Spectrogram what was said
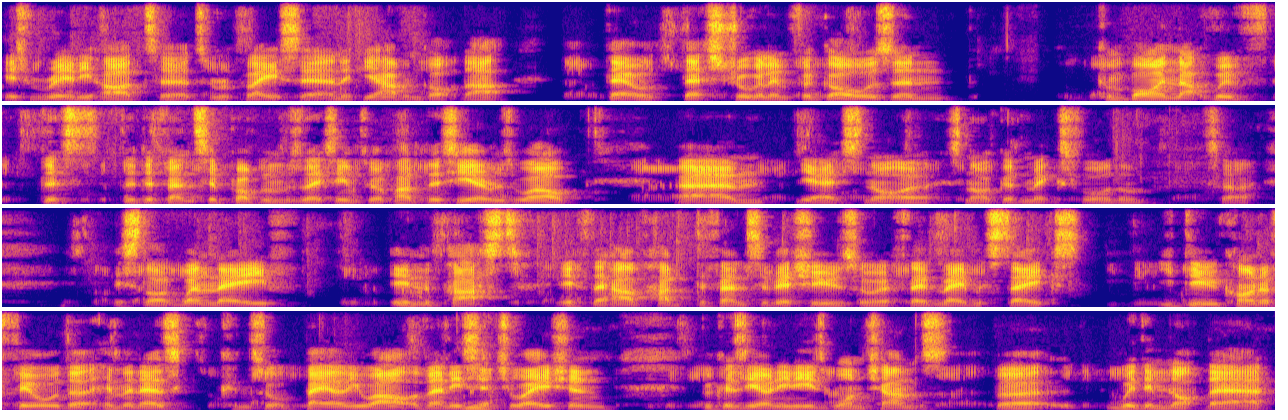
it's really hard to, to replace it. And if you haven't got that, they're they're struggling for goals. And combine that with this, the defensive problems they seem to have had this year as well. Um, yeah, it's not a it's not a good mix for them. So it's like when they've in the past, if they have had defensive issues or if they've made mistakes, you do kind of feel that Jimenez can sort of bail you out of any situation because he only needs one chance. But with him not there,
